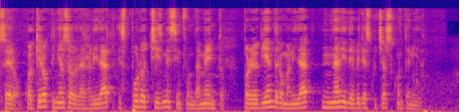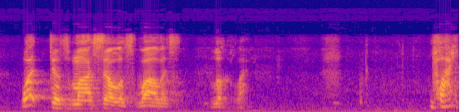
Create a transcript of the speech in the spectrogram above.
grosero. Cualquier opinión sobre la realidad es puro chisme sin fundamento. Por el bien de la humanidad, nadie debería escuchar su contenido. What does Marcellus Wallace look like? What?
